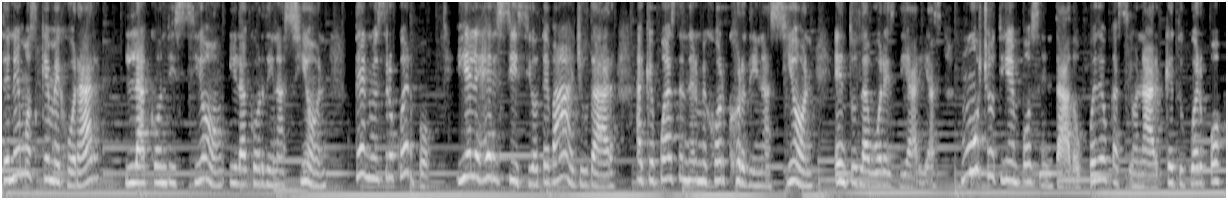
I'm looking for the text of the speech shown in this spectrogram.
Tenemos que mejorar la condición y la coordinación de nuestro cuerpo. Y el ejercicio te va a ayudar a que puedas tener mejor coordinación en tus labores diarias. Mucho tiempo sentado puede ocasionar que tu cuerpo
